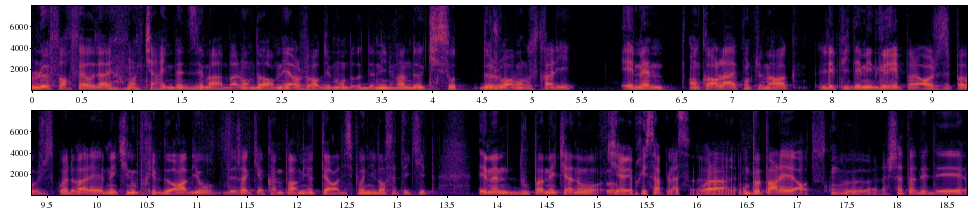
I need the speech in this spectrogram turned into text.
Le forfait au dernier moment de Karim Benzema, ballon d'or, meilleur joueur du monde au 2022 qui saute deux jours avant l'Australie. Et même encore là contre le Maroc, l'épidémie de grippe, alors je sais pas où jusqu'où elle va aller, mais qui nous prive de Rabiot, déjà qui a quand même pas un milieu de terrain disponible dans cette équipe, et même d'Upamecano. qui avait pris sa place. euh, Voilà, on peut parler, alors tout ce qu'on veut, euh, la chatte à Dédé,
